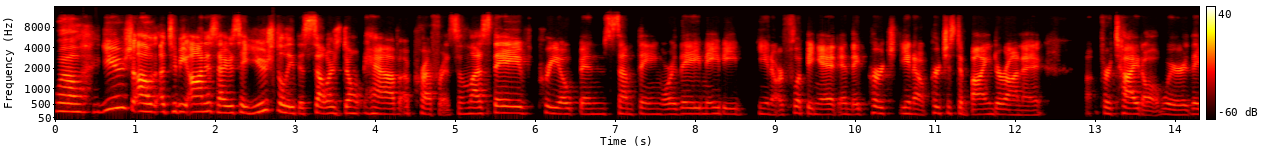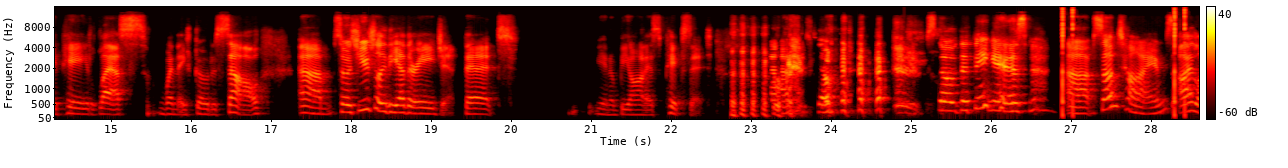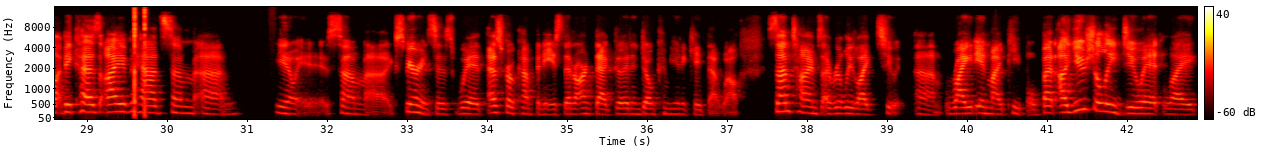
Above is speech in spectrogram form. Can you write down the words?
Well, usually, uh, to be honest, I would say usually the sellers don't have a preference unless they've pre-opened something or they maybe, you know, are flipping it and they purchased, you know, purchased a binder on it uh, for title where they pay less when they go to sell. Um, so it's usually the other agent that, you know, be honest, picks it. uh, so, so the thing is, uh, sometimes I like because I've had some um, you know eh, some uh, experiences with escrow companies that aren't that good and don't communicate that well sometimes i really like to um, write in my people but i usually do it like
